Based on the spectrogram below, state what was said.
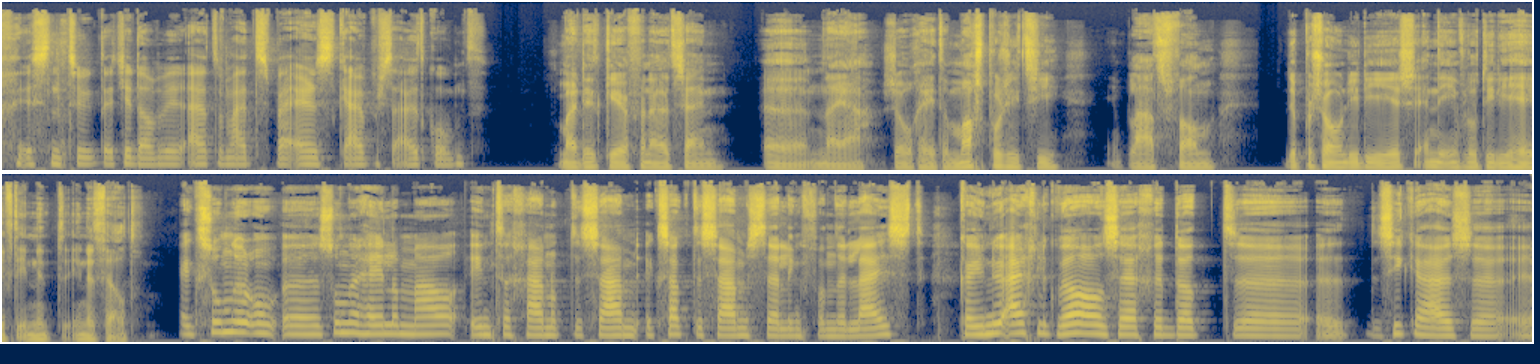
is natuurlijk dat je dan weer automatisch bij Ernst Kuipers uitkomt. Maar dit keer vanuit zijn, uh, nou ja, zogeheten machtspositie, in plaats van de persoon die die is en de invloed die die heeft in het, in het veld. Zonder, uh, zonder helemaal in te gaan op de exacte samenstelling van de lijst, kan je nu eigenlijk wel al zeggen dat uh, de ziekenhuizen uh,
